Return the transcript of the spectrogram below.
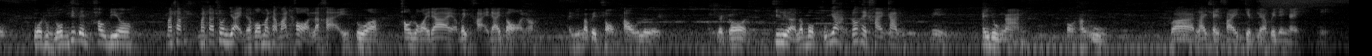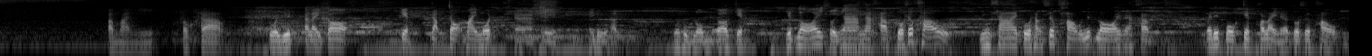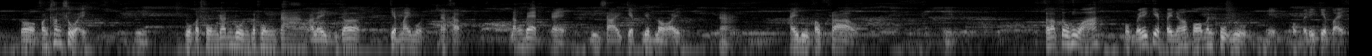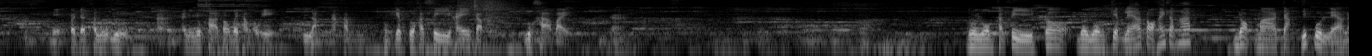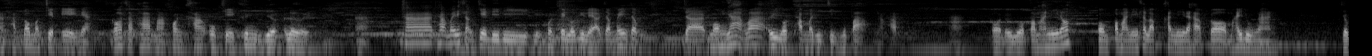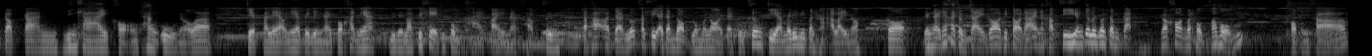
ตัวถุงลมที่เป็นเพาเดียวมาสักมาสักส่วนใหญ่นะเพราะมันสามารถถอดแล้วขายตัวเพาลอยได้เอาไปขายได้ต่อเนาะอันนี้มาเป็นสองเพาเลย แล้วก็ที่เหลือระบบทุกอย่างก็คล้ายๆกันนี่ให้ดูงานของทางอู่ว่าไล่สายไฟเก็บแล้วเป็นยังไงนี่ประมาณนี้คร่าวๆตัวยึดอะไรก็เก็บจับเจาะใหม่หมดอ่านี่ให้ดูครับ ตัวถุงลมก็เก็บเรียบร้อยสวยงามนะครับ ตัวเสื้อเผายิงทรายตัวทางเสื้อเผาเรียบร้อยนะครับ ไม่ได้โปเก็บเท่าไหร่นะตัวเสื้อเผาก็ค่อนข้างสวยนี่ตัวกระทงด้านบนกระทงกลางอะไรอย่างนี้ก็เก็บไม่หมดนะครับลังแบตนี่ยิงทรายเก็บเรียบร้อยอ่าให้ดูคร่าวๆนี่สำหรับตัวหัวผมไม่ได้เก็บไปเนอะเพราะมันขรุอยู่นี่ผมไม่ได้เก็บไว้ นี่ก็จะทะลุอยู่อ่าอันนี้ลูกค้าต้องไปทำเอาเองทีหลังนะครับผมเก็บตัวคัสซีให้กับลูกค้าไปอ่าโดยรวมคัตซีก็โดยรวมเก็บแล้วต่อให้สภาพดรอปมาจากญี่ปุ่นแล้วนะครับ เรามาเก็บเองเนี่ยก็สภาพมาค่อนข้างโอเคขึ้นเยอะเลยอ่าถ้าถ้าไม่ได้สังเกตดีๆ หรือคนเป็นรถอยู่แล้วจะไม่จะจะมองยากว่าเอ้ยรถทำมาจริงๆหรือเปล่านะครับอ่าก็โดยรวมประมาณนี้เนาะ ก็ประมาณนี้สำหรับคันนี้นะครับ ก็มาให้ดูงานเกี่ยวกับการยิงทรายของทางอู่นะว่าเก็บมาแล้วเนี่ยเป็นยังไง เพราะคันนี้อยู่ในล็อตพิเศษที่ผมขายไปนะครับ ซึ่งสภาพอาจจะรถคัสซีอาจจะดรอปลงมาหน่อยแต่คือเครื่องเกียร์ไม่ได้มีปัญหาอะไรเนาะก็ยังไงถ้าใครสนใจก็ติดต่อได้นะครับ ที่เฮียงเจริญยนต์จำกัดนครปฐมครับผม ขอบคุณครับ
